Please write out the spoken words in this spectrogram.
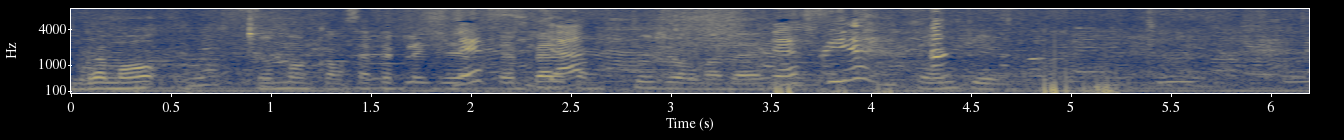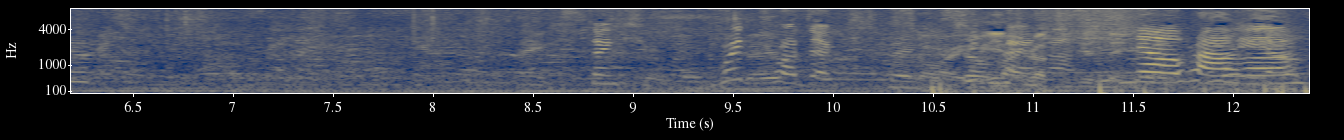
Vraiment, vraiment encore. Ça fait plaisir. Merci, C'est belle hein. comme toujours, ma belle. Merci. Thank you. Thank you. Great product. Thank you so much. No problem.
